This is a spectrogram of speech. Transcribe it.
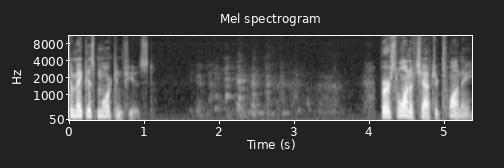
to make us more confused. verse 1 of chapter 20.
